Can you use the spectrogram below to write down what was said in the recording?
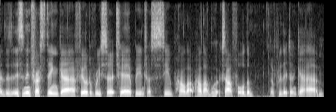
it's an interesting uh, field of research here. It'd be interesting to see how that how that works out for them. Hopefully they don't get um,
